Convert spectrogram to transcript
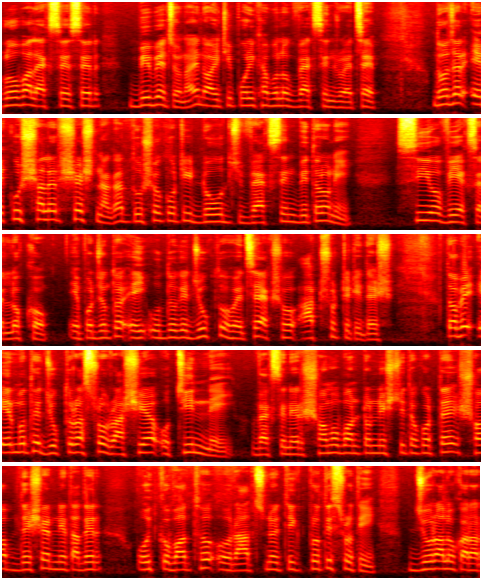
গ্লোবাল অ্যাক্সেসের বিবেচনায় নয়টি পরীক্ষামূলক ভ্যাকসিন রয়েছে। দু হাজার একুশ সালের শেষ নাগাদ দুশো কোটি ডোজ ভ্যাকসিন বিতরণী সিওভিএক্স এর লক্ষ্য। এ পর্যন্ত এই উদ্যোগে যুক্ত হয়েছে একশো আটষট্টিটি দেশ। তবে এর মধ্যে যুক্তরাষ্ট্র, রাশিয়া ও চীন নেই। ভ্যাকসিনের সমবন্টন নিশ্চিত করতে সব দেশের নেতাদের ঐক্যবদ্ধ ও রাজনৈতিক প্রতিশ্রুতি জোরালো করার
